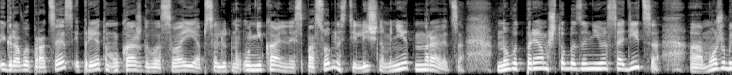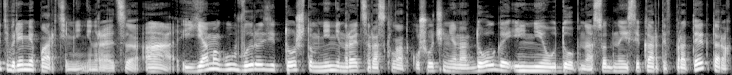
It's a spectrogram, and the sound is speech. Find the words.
игровой процесс, и при этом у каждого свои абсолютно уникальные способности. Лично мне это нравится. Но вот прям, чтобы за нее садиться, э, может быть, время партии мне не нравится. А я могу выразить то, что мне не нравится раскладка. Уж очень она долгая и неудобна. Особенно если карты в протекторах.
